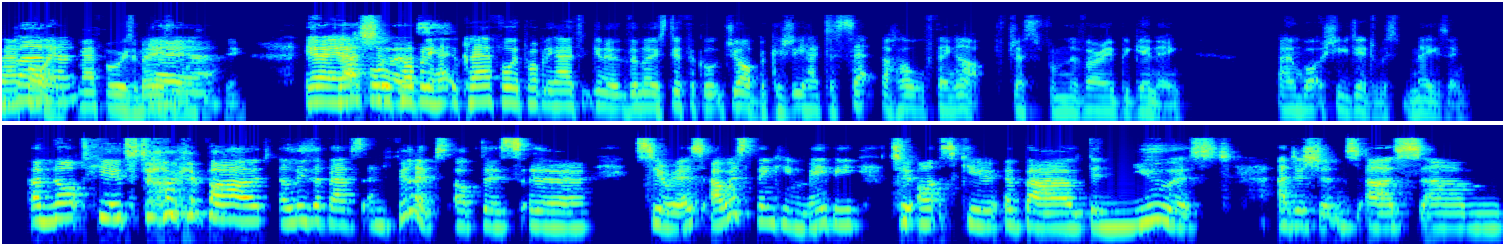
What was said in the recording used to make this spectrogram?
Claire but, Foy. Uh, Claire Foy was amazing, yeah, yeah. wasn't she? Yeah, yeah. Claire Foy probably had, Claire Foy probably had you know the most difficult job because she had to set the whole thing up just from the very beginning, and what she did was amazing. I'm not here to talk about Elizabeth's and Philip's of this uh, series. I was thinking maybe to ask you about the newest additions as um,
